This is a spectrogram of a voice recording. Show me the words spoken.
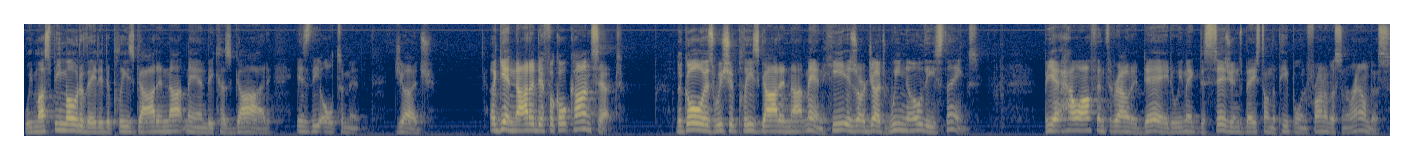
We must be motivated to please God and not man because God is the ultimate judge. Again, not a difficult concept. The goal is we should please God and not man. He is our judge. We know these things. But yet, how often throughout a day do we make decisions based on the people in front of us and around us?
